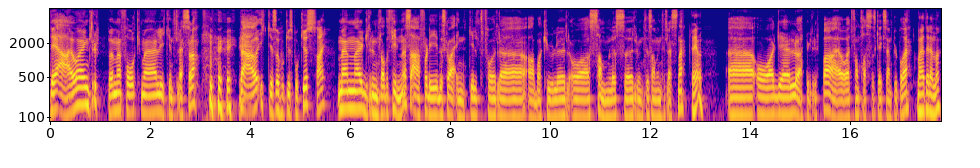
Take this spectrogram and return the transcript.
det er jo en gruppe med folk med like interesser, da. Det er jo ikke så hokus pokus. Nei. Men eh, grunnen til at det finnes, er fordi det skal være enkelt for uh, abakuler å samles rundt de samme interessene. Ja. Uh, og løpegruppa er jo et fantastisk eksempel på det. Hva heter den, da?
